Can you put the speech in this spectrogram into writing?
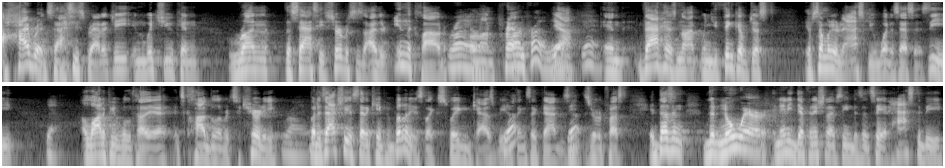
a hybrid SASE strategy in which you can run the SASE services either in the cloud Right. or on-prem. On-prem, yeah, yeah. And that has not when you think of just if somebody were to ask you what is SSE, Yeah. a lot of people will tell you it's cloud delivered security. Right. But it's actually a set of capabilities like SWG and CASB Yeah. and things like that, Z- Yeah. zero trust. It doesn't, the, nowhere in any definition I've seen does it say it has to be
